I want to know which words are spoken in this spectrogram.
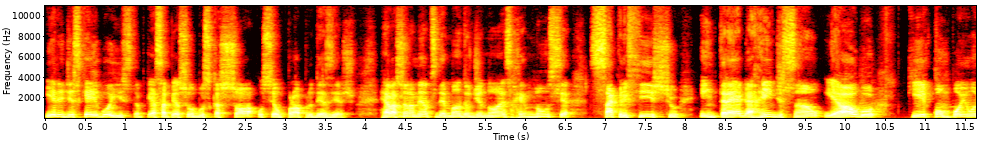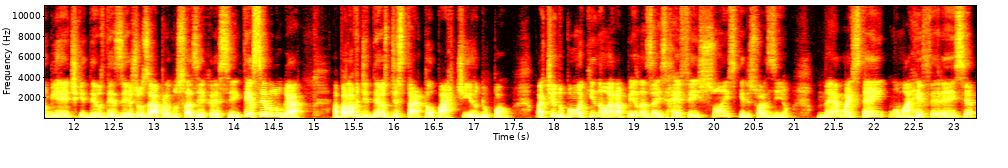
e ele diz que é egoísta, porque essa pessoa busca só o seu próprio desejo. Relacionamentos demandam de nós renúncia, sacrifício, entrega, rendição, e é algo que compõe um ambiente que Deus deseja usar para nos fazer crescer. Em terceiro lugar, a palavra de Deus destaca o partir do pão. Partir do pão aqui não era apenas as refeições que eles faziam, né, mas tem uma referência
